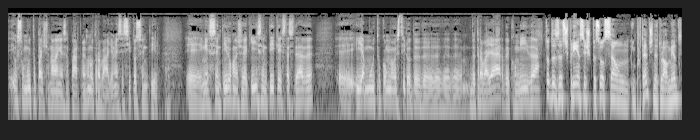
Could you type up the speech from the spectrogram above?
eu sou muito apaixonado nessa parte, mesmo no trabalho, necessito sentir. nesse sentido, quando cheguei aqui, senti que esta cidade eh, ia muito com o meu estilo de, de, de, de, trabalhar, de comida. Todas as experiências que passou são importantes, naturalmente.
